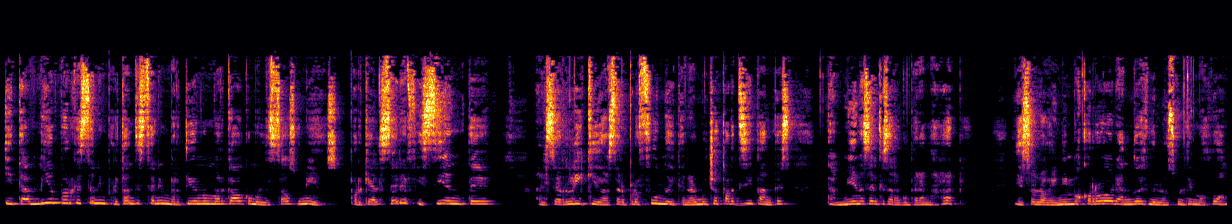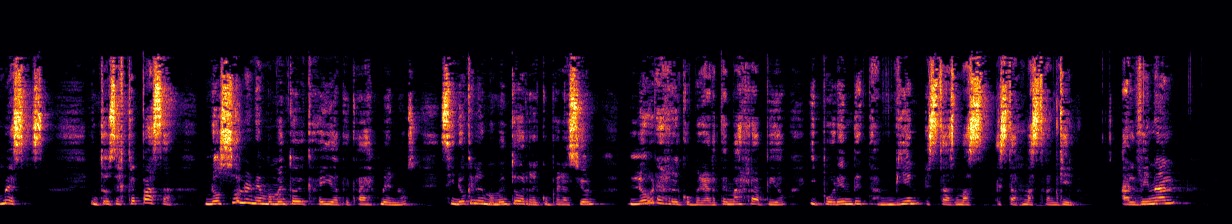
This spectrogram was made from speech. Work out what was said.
Y también porque es tan importante estar invertido en un mercado como el de Estados Unidos, porque al ser eficiente, al ser líquido, al ser profundo y tener muchos participantes, también es el que se recupera más rápido. Y eso lo venimos corroborando desde los últimos dos meses. Entonces, ¿qué pasa? No solo en el momento de caída te caes menos, sino que en el momento de recuperación logras recuperarte más rápido y por ende también estás más, estás más tranquilo. Al final,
